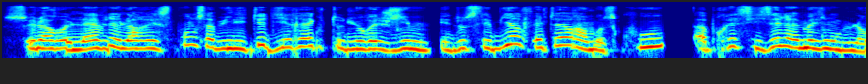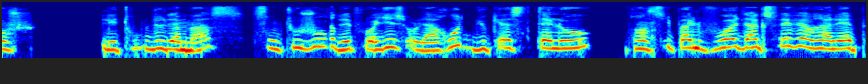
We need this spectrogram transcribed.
Cela relève de la responsabilité directe du régime et de ses bienfaiteurs à Moscou, a précisé la Maison Blanche. Les troupes de Damas sont toujours déployées sur la route du Castello, principale voie d'accès vers Alep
